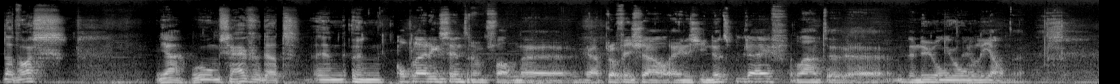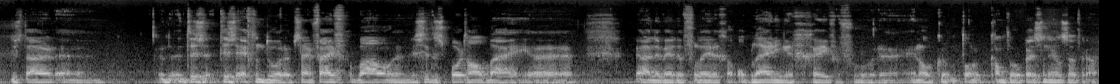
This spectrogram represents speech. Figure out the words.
Dat was ja, hoe omschrijven we dat? Een, een... Opleidingscentrum van uh, ja, Provinciaal Energienutsbedrijf, later uh, de Nuon, Nuon. en Liander. Dus daar, uh, het, is, het is echt een dorp. Het zijn vijf gebouwen, er zit een sporthal bij. ja, er werden volledige opleidingen gegeven voor, en ook kantoor, kantoorpersoneel zat er ook.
